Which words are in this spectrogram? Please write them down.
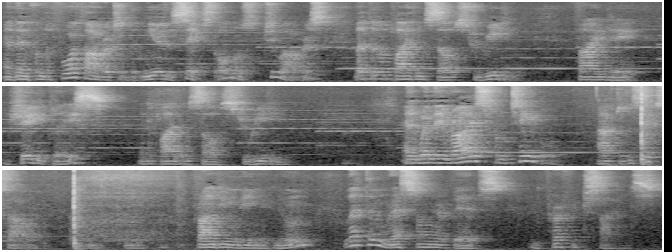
And then from the fourth hour to the, near the sixth, almost two hours, let them apply themselves to reading. Find a, a shady place and apply themselves to reading. And when they rise from table after the sixth hour, prandium being at noon, let them rest on their beds in perfect silence.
